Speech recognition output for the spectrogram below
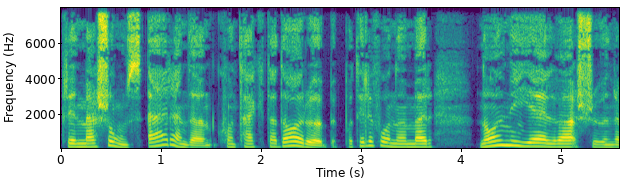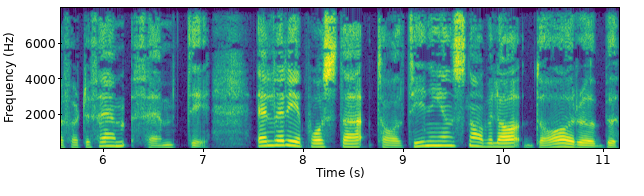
prenumerationsärenden kontakta Darub på telefonnummer 0911 745 50 eller e-posta taltidningen snabela darub.se.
